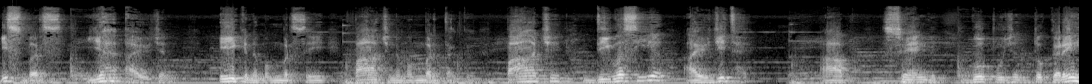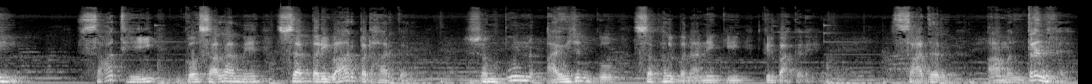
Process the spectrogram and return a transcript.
इस वर्ष यह आयोजन एक नवंबर से पाँच नवंबर तक पाँच दिवसीय आयोजित है। आप स्वयं गो पूजन तो करें ही साथ ही गौशाला में सपरिवार पधार कर संपूर्ण आयोजन को सफल बनाने की कृपा करें। सादर आमंत्रण है।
